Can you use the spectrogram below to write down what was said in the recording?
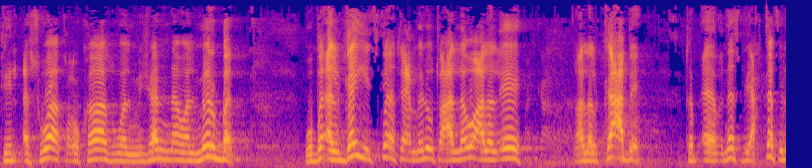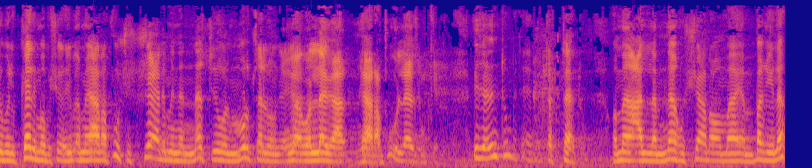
في الأسواق عكاظ والمجنة والمربد. وبقى الجيد فيها تعملوه تعلقوه على الإيه؟ على الكعبة. تبقى ناس بيحتفلوا بالكلمة وبش... يبقى ما يعرفوش الشعر من النثر والمرسل ولا يعرفوه لازم كده. إذا أنتم تفتاتوا وما علمناه الشعر وما ينبغي له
